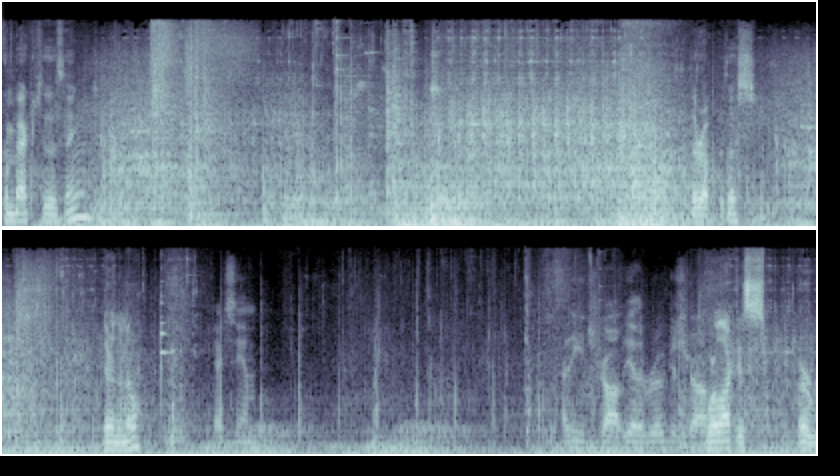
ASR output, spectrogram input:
Come back to the thing. Hit it, hit it. They're up with us. They're in the middle. Yeah, I see him. I think he just dropped. Yeah, the rogue just dropped. Warlock is, or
